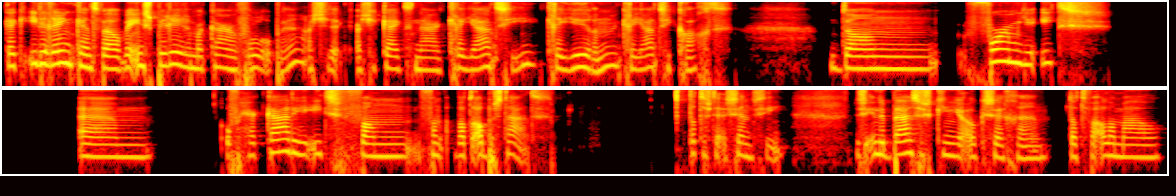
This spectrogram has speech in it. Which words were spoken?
Kijk, iedereen kent wel, we inspireren elkaar volop. Hè? Als, je, als je kijkt naar creatie, creëren, creatiekracht, dan vorm je iets um, of herkade je iets van, van wat al bestaat. Dat is de essentie. Dus in de basis kun je ook zeggen, dat we allemaal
